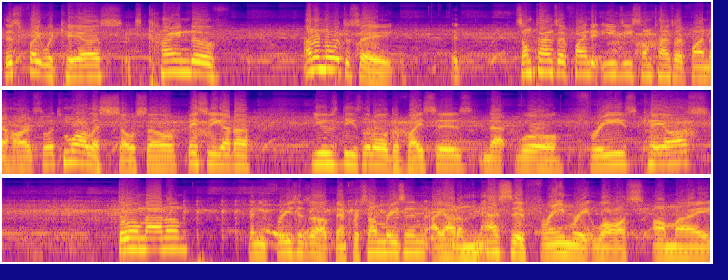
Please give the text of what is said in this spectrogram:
this fight with Chaos, it's kind of... I don't know what to say. Sometimes I find it easy, sometimes I find it hard, so it's more or less so-so. Basically, you gotta use these little devices that will freeze Chaos. Throw them at him, then he freezes up, and for some reason, I got a massive frame rate loss on my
